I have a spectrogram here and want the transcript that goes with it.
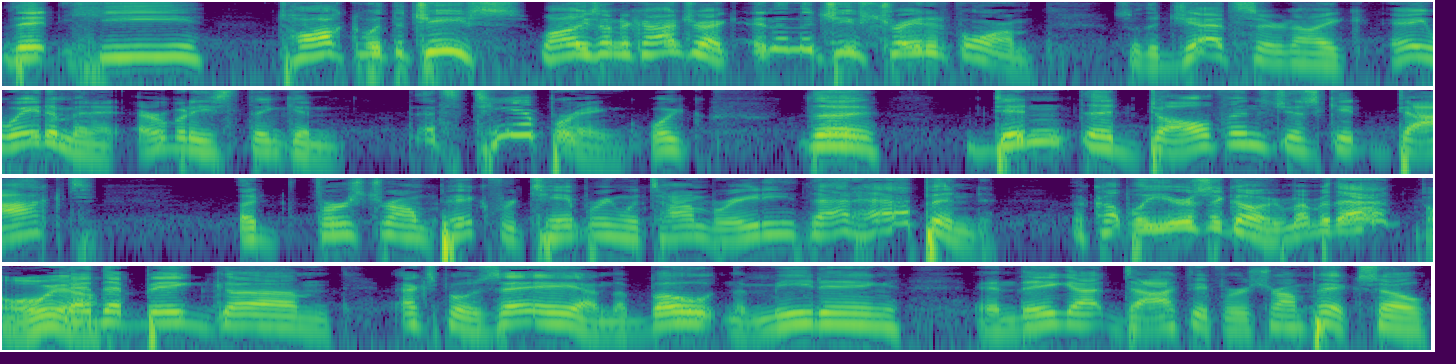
that he talked with the Chiefs while he's under contract, and then the Chiefs traded for him. So the Jets are like, "Hey, wait a minute!" Everybody's thinking that's tampering. Like the didn't the Dolphins just get docked a first round pick for tampering with Tom Brady? That happened a couple of years ago. Remember that? Oh yeah. They had that big um, expose on the boat and the meeting, and they got docked a first round pick. So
